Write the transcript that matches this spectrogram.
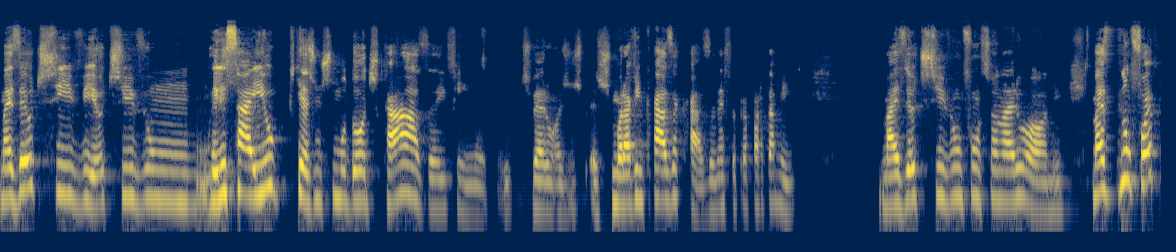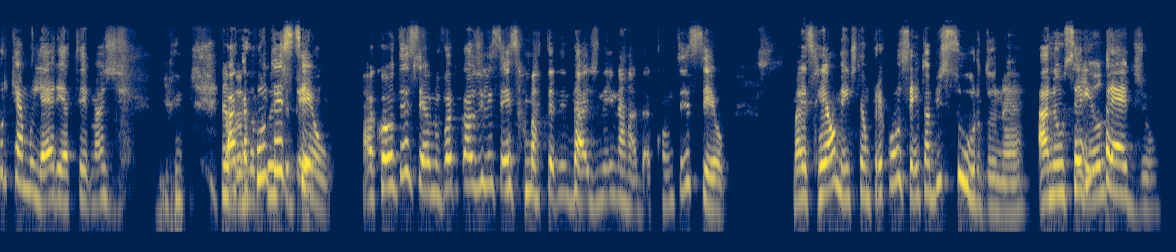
Mas eu tive, eu tive um. Ele saiu, porque a gente mudou de casa, enfim, tiveram, a gente, a gente morava em casa, casa, né? Foi para apartamento. Mas eu tive um funcionário homem. Mas não foi porque a mulher ia ter mais. Aconteceu. Aconteceu. Não foi por causa de licença maternidade nem nada. Aconteceu. Mas realmente tem um preconceito absurdo, né? A não ser eu... em prédio.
